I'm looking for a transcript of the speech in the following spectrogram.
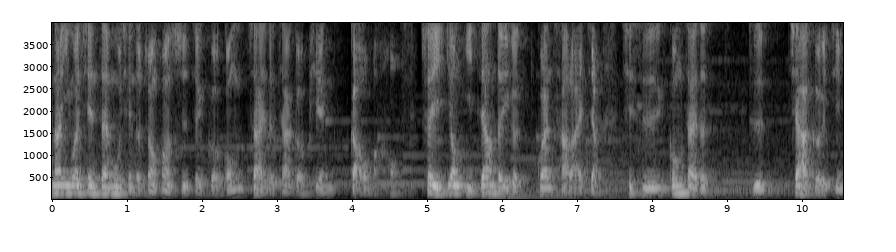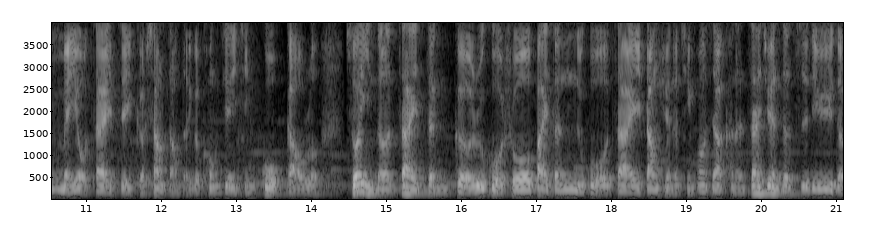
那因为现在目前的状况是这个公债的价格偏高嘛，吼，所以用以这样的一个观察来讲，其实公债的值价格已经没有在这个上涨的一个空间，已经过高了。所以呢，在整个如果说拜登如果在当选的情况下，可能债券的值利率的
